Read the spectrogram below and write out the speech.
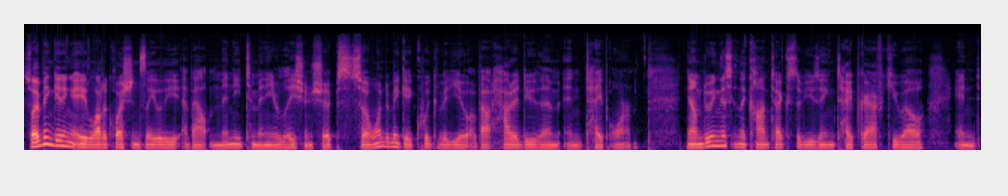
So I've been getting a lot of questions lately about many-to-many relationships, so I wanted to make a quick video about how to do them in Typeorm. Now I'm doing this in the context of using TypeGraphQL and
